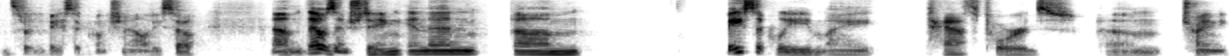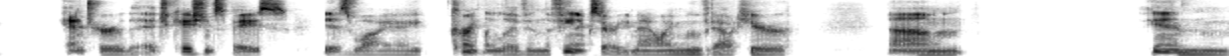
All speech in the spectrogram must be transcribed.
and sort of the basic functionality. So um, that was interesting. And then um, basically, my path towards um, trying to enter the education space is why I currently live in the Phoenix area now. I moved out here um, in,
